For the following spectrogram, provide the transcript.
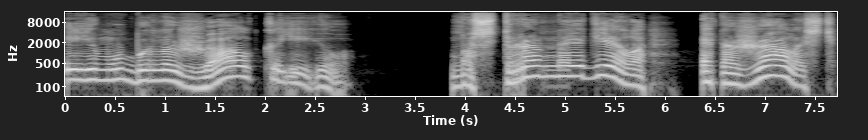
и ему было жалко ее. Но странное дело, эта жалость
